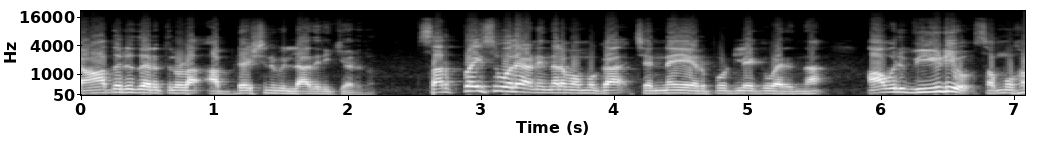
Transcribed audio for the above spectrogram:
യാതൊരു തരത്തിലുള്ള അപ്ഡേഷനും ഇല്ലാതിരിക്കുമായിരുന്നു സർപ്രൈസ് പോലെയാണ് ഇന്നലെ മമ്മുക്ക ചെന്നൈ എയർപോർട്ടിലേക്ക് വരുന്ന ആ ഒരു വീഡിയോ സമൂഹ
